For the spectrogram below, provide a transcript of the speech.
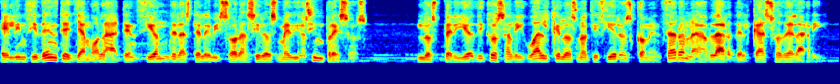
El incidente llamó la atención de las televisoras y los medios impresos. Los periódicos al igual que los noticieros comenzaron a hablar del caso de Larry.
